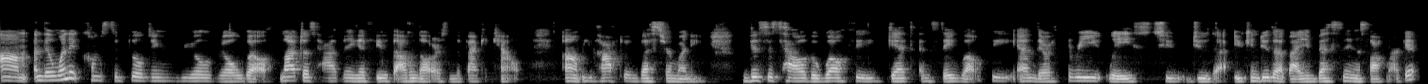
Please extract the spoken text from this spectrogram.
Um, and then when it comes to building real, real wealth, not just having a few thousand dollars in the bank account, um, you have to invest your money. This is how the wealthy get and stay wealthy. And there are three ways to do that. You can do that by investing in the stock market.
